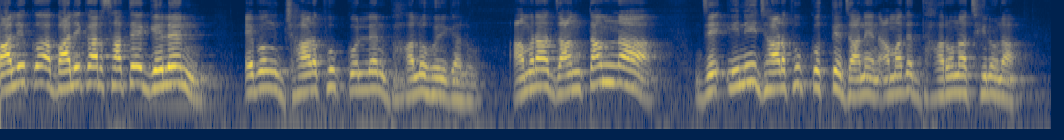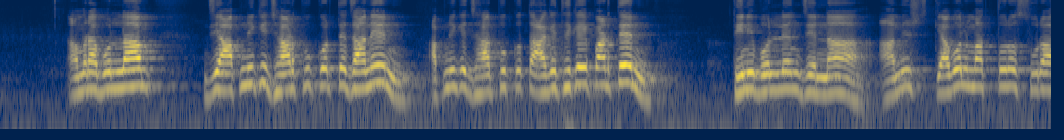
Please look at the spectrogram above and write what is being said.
বালিকা, বালিকার সাথে গেলেন এবং ঝাড়ফুঁক করলেন, ভালো হয়ে গেল। আমরা জানতাম না যে ইনি ঝাড়ফুঁক করতে জানেন, আমাদের ধারণা ছিল না। আমরা বললাম যে, আপনি কি ঝাড়ফুঁক করতে জানেন? আপনি কি ঝাড়ফুঁক করতে আগে থেকেই পারতেন? তিনি বললেন যে, না, আমি কেবলমাত্র সুরা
